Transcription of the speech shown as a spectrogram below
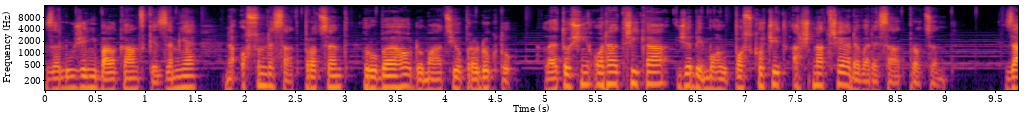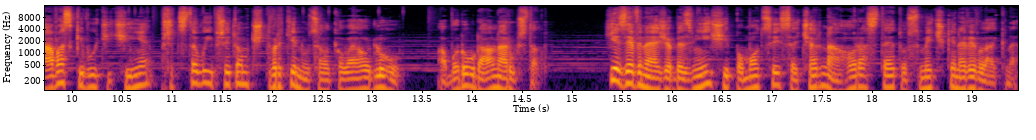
zadlužení balkánské země na 80% hrubého domácího produktu. Letošní odhad říká, že by mohl poskočit až na 93% Závazky vůči Číně představují přitom čtvrtinu celkového dluhu a budou dál narůstat. Je zjevné, že bez vnější pomoci se Černá hora z této smyčky nevyvlékne.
